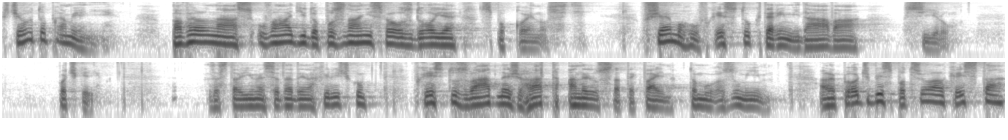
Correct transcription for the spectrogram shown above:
Z čeho to pramění? Pavel nás uvádí do poznání svého zdroje spokojenosti. Vše mohu v Kristu, který mi dává sílu. Počkej, zastavíme se tady na chviličku. V Kristu zvládneš hlad a nedostatek. Fajn, tomu rozumím. Ale proč bys potřeboval Krista,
